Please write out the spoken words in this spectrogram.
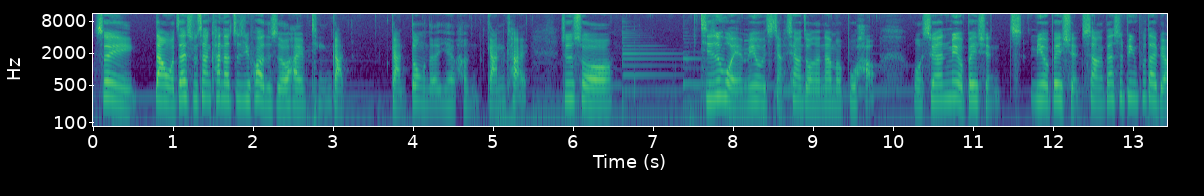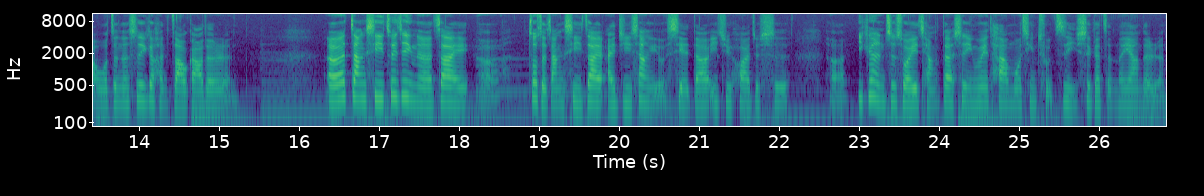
所以当我在书上看到这句话的时候，还挺感感动的，也很感慨。就是说，其实我也没有想象中的那么不好。我虽然没有被选，没有被选上，但是并不代表我真的是一个很糟糕的人。而张希最近呢，在呃。作者张希在 IG 上有写到一句话，就是，呃，一个人之所以强大，是因为他摸清楚自己是个怎么样的人。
